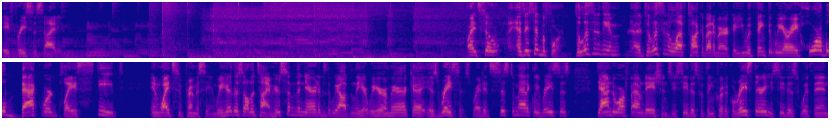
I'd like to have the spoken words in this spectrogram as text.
a free society. All right, so as I said before, to listen to the um, uh, to listen to the left talk about America, you would think that we are a horrible backward place steeped in white supremacy. And we hear this all the time. Here's some of the narratives that we often hear. We hear America is racist, right? It's systematically racist down to our foundations. You see this within critical race theory, you see this within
